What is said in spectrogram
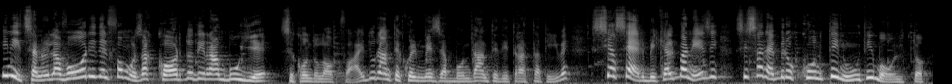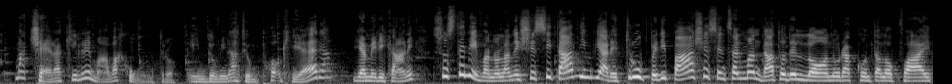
iniziano i lavori del famoso accordo di Rambouillet. Secondo l'OCFI, durante quel mese abbondante di trattative, sia serbi che albanesi si sarebbero contenuti molto, ma c'era chi remava contro. E indovinate un po' chi era? Gli americani sostenevano la necessità di inviare truppe di pace senza il mandato dell'ONU, racconta l'OCFI,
